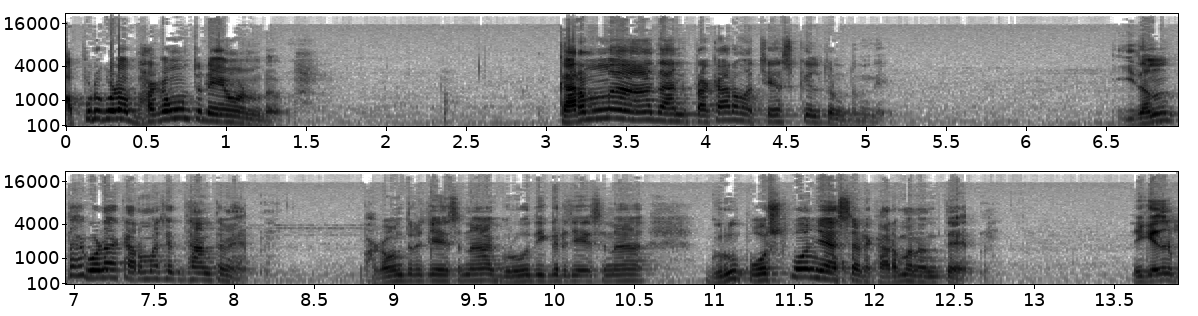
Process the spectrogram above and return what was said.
అప్పుడు కూడా భగవంతుడు ఏమండవు కర్మ దాని ప్రకారం చేసుకెళ్తుంటుంది. ఇదంతా కూడా కర్మ సిద్ధాంతమే. భగవంతుడు చేసినా గురువు దగ్గర చేసినా గురువు పోస్ట్ పోన్ చేస్తాడు కర్మనంతే. నీకు ఏదైనా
